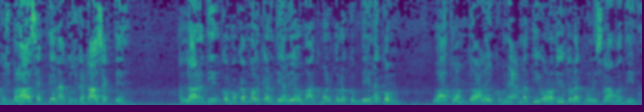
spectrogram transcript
کچھ بڑھا سکتے ہیں نہ کچھ گھٹا سکتے ہیں۔ اللہ نے دین کو مکمل کر دیا۔ علیہ اکمل تو لکم دین کم و اتمم تو علیہ کم نے امتی اور ادیت الکم الاسلام دینہ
